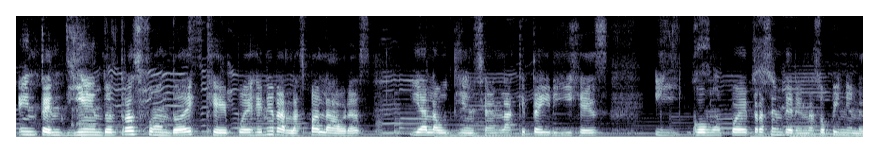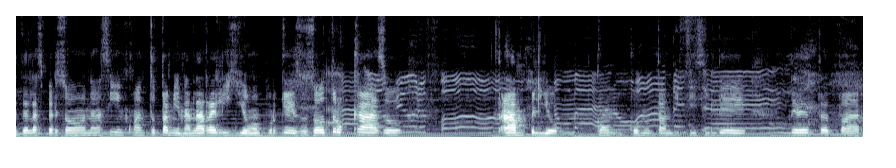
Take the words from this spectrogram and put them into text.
entendiendo el trasfondo de qué puede generar las palabras y a la audiencia en la que te diriges y cómo puede trascender en las opiniones de las personas y en cuanto también a la religión, porque eso es otro caso amplio, como, tan difícil de, de tratar,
